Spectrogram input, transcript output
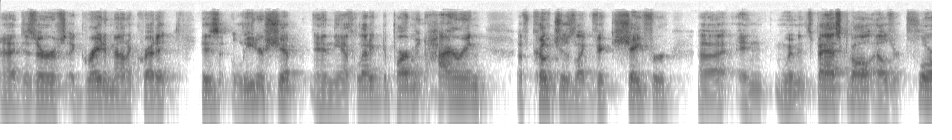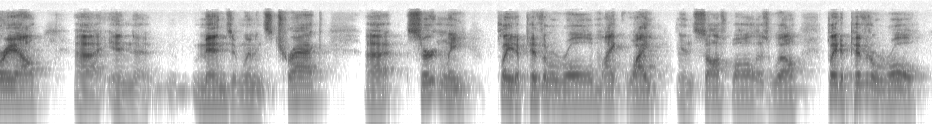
uh, deserves a great amount of credit. His leadership in the athletic department, hiring of coaches like Vic Schaefer uh, in women's basketball, Edrick Floreal uh, in uh, men's and women's track, uh, certainly played a pivotal role. Mike White in softball as well played a pivotal role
